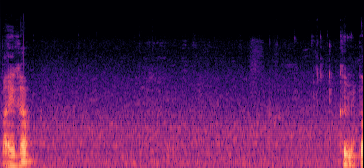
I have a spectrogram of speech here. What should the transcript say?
ไปครับ ขึ้นไป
